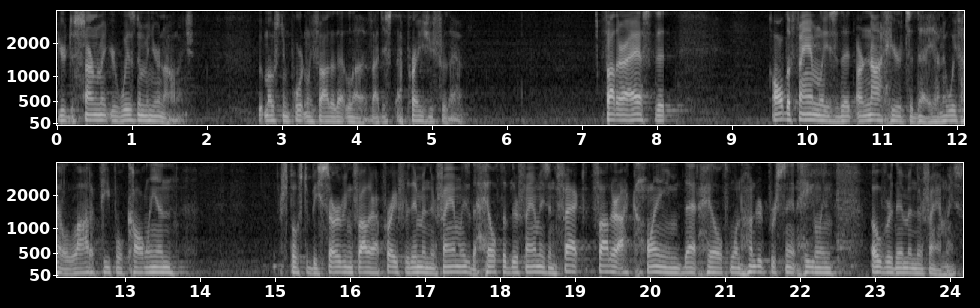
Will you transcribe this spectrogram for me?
your discernment, your wisdom, and your knowledge. But most importantly, Father, that love. I just, I praise you for that. Father, I ask that all the families that are not here today, I know we've had a lot of people call in they're supposed to be serving. Father, I pray for them and their families, the health of their families. In fact, Father, I claim that health 100% healing over them and their families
